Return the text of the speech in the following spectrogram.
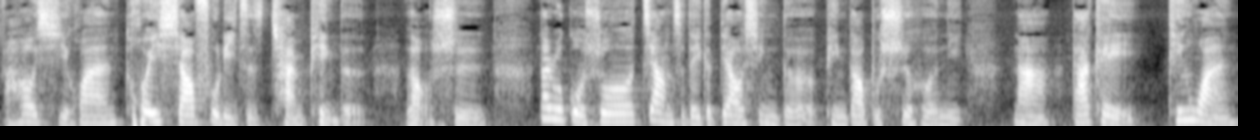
然后喜欢推销负离子产品的老师。那如果说这样子的一个调性的频道不适合你，那大家可以听完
